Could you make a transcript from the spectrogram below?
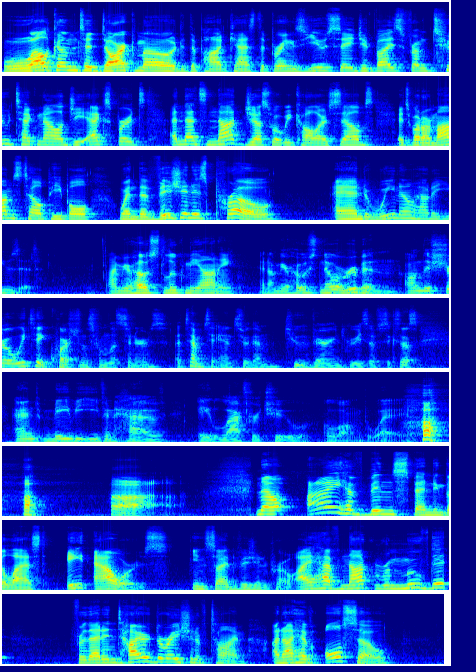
Welcome to Dark Mode, the podcast that brings you sage advice from two technology experts. And that's not just what we call ourselves, it's what our moms tell people when the vision is pro and we know how to use it. I'm your host, Luke Miani. And I'm your host, Noah Rubin. On this show, we take questions from listeners, attempt to answer them to varying degrees of success, and maybe even have a laugh or two along the way. Ha ha ha. Now, I have been spending the last eight hours inside Vision Pro. I have not removed it for that entire duration of time. And I have also,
